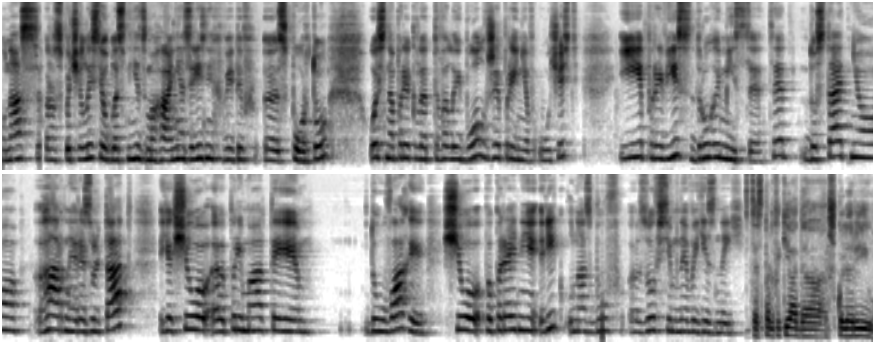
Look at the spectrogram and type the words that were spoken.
У нас розпочалися обласні змагання з різних видів е, спорту. Ось, наприклад, волейбол вже прийняв участь і привіз друге місце. Це достатньо гарний результат, якщо е, приймати до уваги, що попередній рік у нас був е, зовсім не виїзний. Це спартакіада школярів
